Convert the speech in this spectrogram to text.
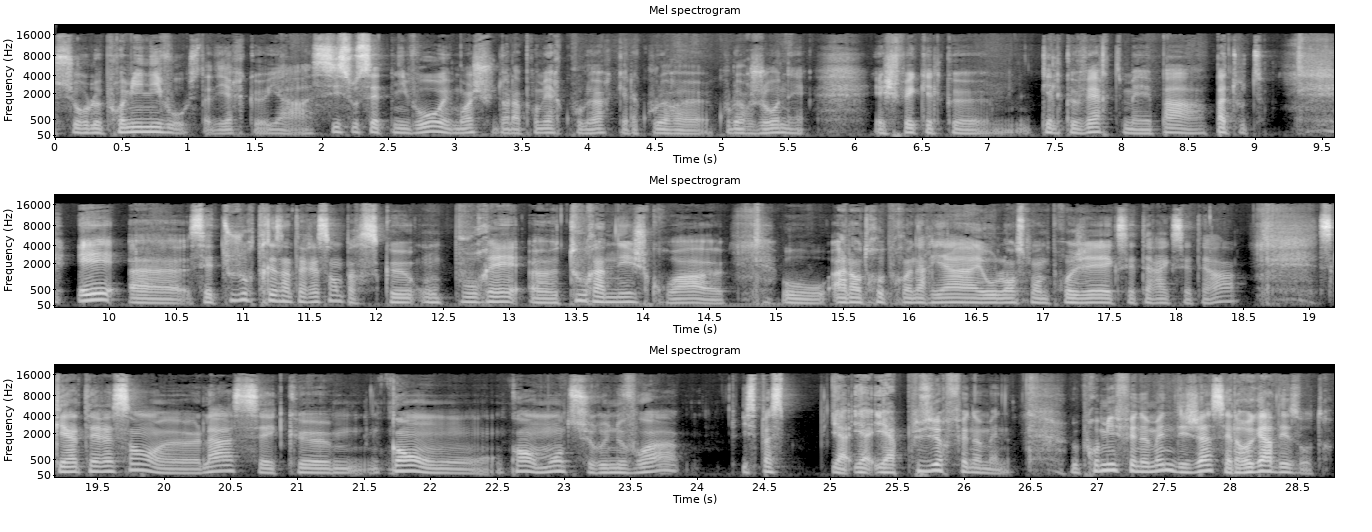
sur le premier niveau, c'est-à-dire qu'il y a 6 ou 7 niveaux et moi je suis dans la première couleur qui est la couleur, couleur jaune et, et, je fais quelques, quelques vertes mais pas, pas toutes. Et euh, c'est toujours très intéressant parce qu'on pourrait euh, tout ramener, je crois, euh, au, à l'entrepreneuriat et au lancement de projets, etc. etc. Ce qui est intéressant là, c'est que hum, quand on, quand on monte sur une voie, il se passe il y, a, plusieurs phénomènes. Le premier phénomène, déjà, c'est le regard des autres.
